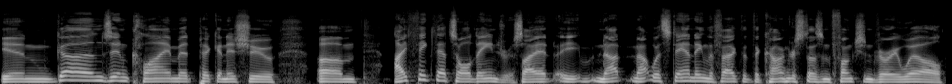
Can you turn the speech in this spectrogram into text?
in guns, in climate, pick an issue. Um, I think that's all dangerous. I had, not notwithstanding the fact that the Congress doesn't function very well,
